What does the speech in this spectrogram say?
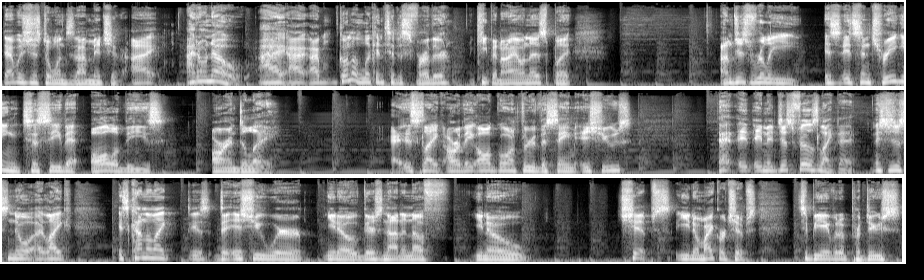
that was just the ones that I mentioned. I I don't know. I, I I'm gonna look into this further, keep an eye on this, but I'm just really it's it's intriguing to see that all of these are in delay. It's like, are they all going through the same issues? That it, and it just feels like that. It's just no like it's kind of like this the issue where you know there's not enough you know chips, you know microchips to be able to produce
